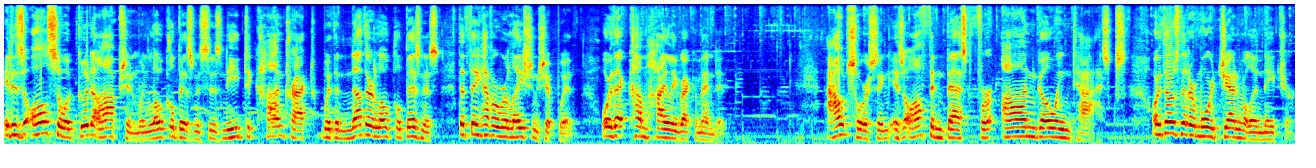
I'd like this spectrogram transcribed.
It is also a good option when local businesses need to contract with another local business that they have a relationship with or that come highly recommended. Outsourcing is often best for ongoing tasks or those that are more general in nature.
